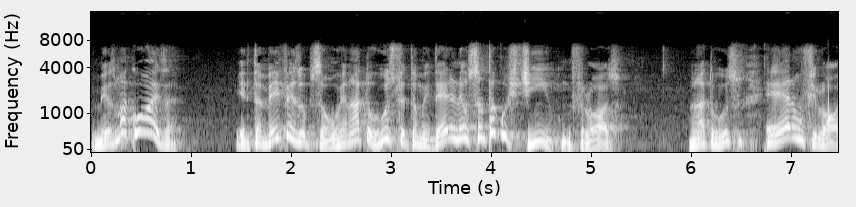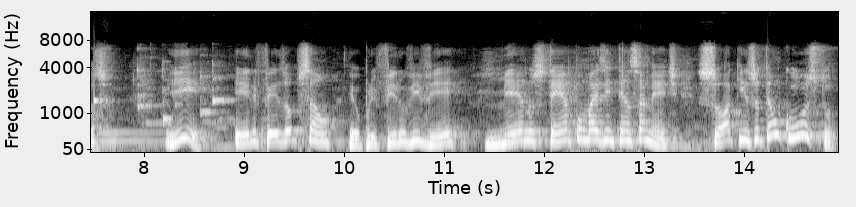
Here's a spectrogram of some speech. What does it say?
mesma coisa. Ele também fez opção. O Renato Russo, para ter uma ideia, ele leu Santo Agostinho como filósofo. O Renato Russo era um filósofo. E ele fez a opção. Eu prefiro viver menos tempo, mas intensamente. Só que isso tem um custo.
